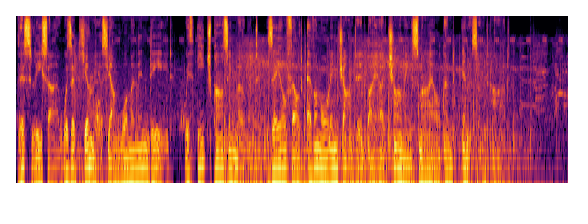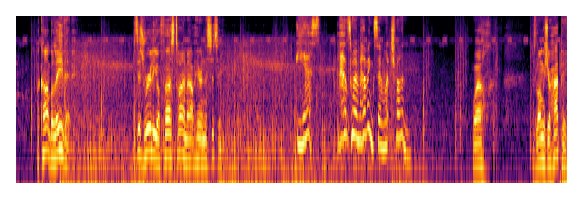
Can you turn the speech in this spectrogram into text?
This Lisa was a curious young woman indeed. With each passing moment, Zael felt ever more enchanted by her charming smile and innocent heart. I can't believe it. Is this really your first time out here in the city? Yes, that's why I'm having so much fun. Well, as long as you're happy.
